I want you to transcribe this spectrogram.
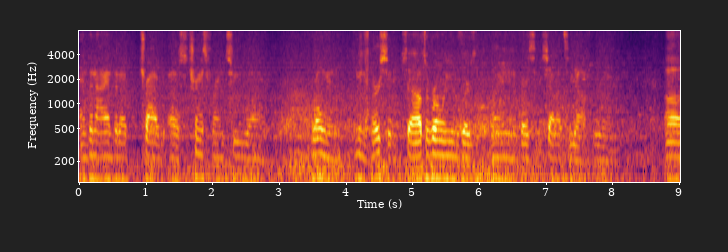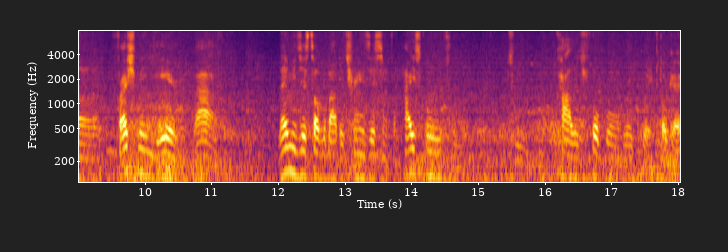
and then I ended up tra- uh, transferring to uh, Rowan University. Shout out to Rowan University. Rowan University. Shout out to y'all. Uh, freshman year, wow. Let me just talk about the transition from high school to, to college football real quick. Okay.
